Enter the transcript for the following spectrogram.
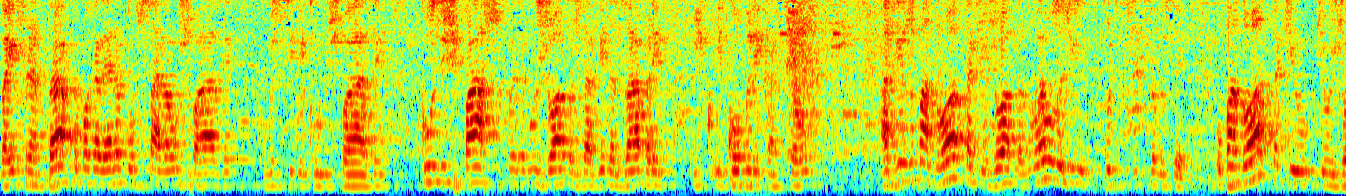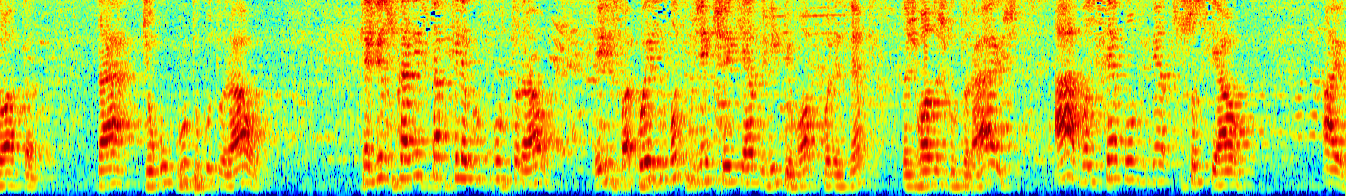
Vai enfrentar como a galera dos saraus fazem, como os cineclubes fazem, com os espaços, por exemplo, os Jotas da vida abrem e, comunicação. Às vezes uma nota que o Jota, não é um elogio por simples a você, uma nota que o, que o Jota dá de algum grupo cultural, que às vezes o cara nem sabe que ele é grupo cultural. Ele conhece um monte de gente aí que é do hip hop, por exemplo, das rodas culturais. Ah, você é movimento social. Ah, eu,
